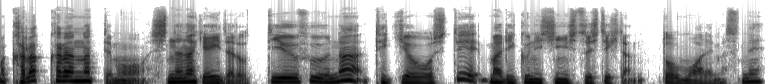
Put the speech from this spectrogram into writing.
まあ、カラッカラになっても死ななきゃいいだろうっていう風な適応をして、まあ、陸に進出してきたと思われますね。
